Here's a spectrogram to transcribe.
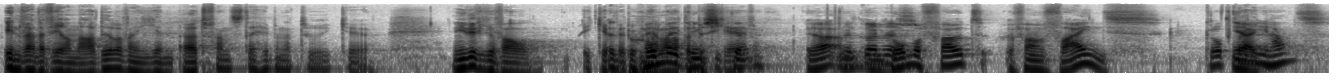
een van de veel nadelen van geen uitfans te hebben natuurlijk. in ieder geval, ik heb het, Het mij laten ik, beschrijven. Ja, een, een domme fout van Vines. Klopt Ja, dat ik- niet, Hans?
